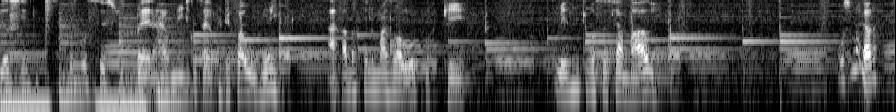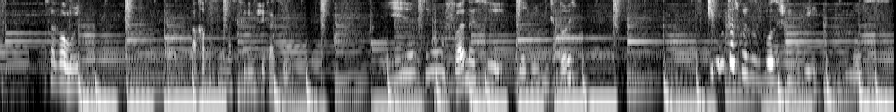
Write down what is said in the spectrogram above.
E eu sinto que quando você supera realmente, consegue aprender qual é o ruim, acaba tendo mais valor, porque mesmo que você se abale, você melhora, você evolui, acaba sendo mais significativo. E eu tenho fé nesse 2022 que muitas coisas boas estão por vir. Mas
